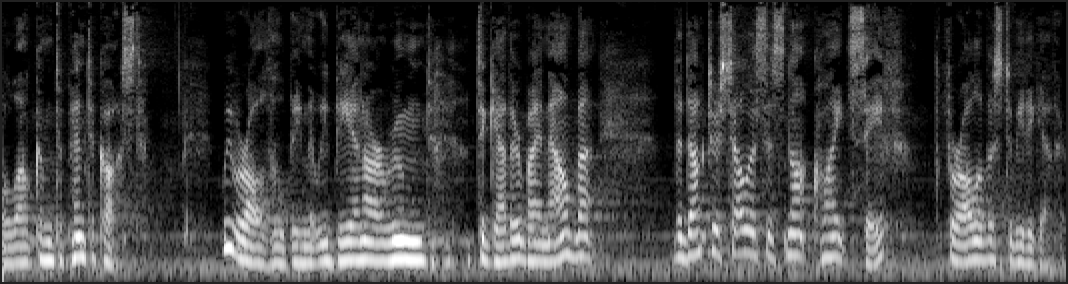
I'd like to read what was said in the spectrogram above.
Well, welcome to Pentecost. We were all hoping that we'd be in our room t- together by now, but the doctors tell us it's not quite safe for all of us to be together.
